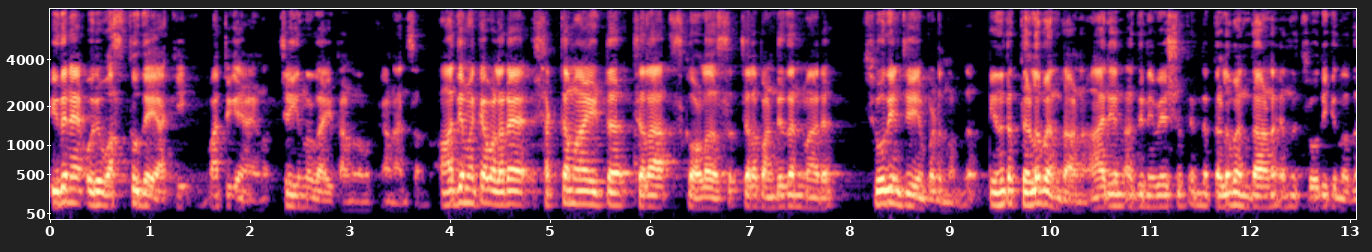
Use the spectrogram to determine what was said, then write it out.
ഇതിനെ ഒരു വസ്തുതയാക്കി മാറ്റുകയാണ് ചെയ്യുന്നതായിട്ടാണ് നമുക്ക് കാണാൻ സാധിക്കും ആദ്യമൊക്കെ വളരെ ശക്തമായിട്ട് ചില സ്കോളേഴ്സ് ചില പണ്ഡിതന്മാര് ചോദ്യം ചെയ്യപ്പെടുന്നുണ്ട് ഇതിന്റെ തെളിവ് എന്താണ് ആര്യൻ അധിനിവേശത്തിന്റെ തെളിവ് എന്താണ് എന്ന് ചോദിക്കുന്നത്?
